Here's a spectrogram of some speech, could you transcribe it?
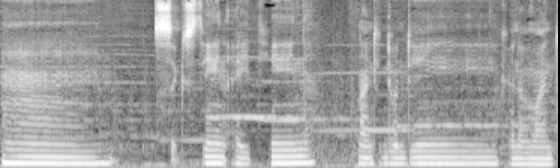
Mm, 16, 18, 19, 20. Okay, never mind.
